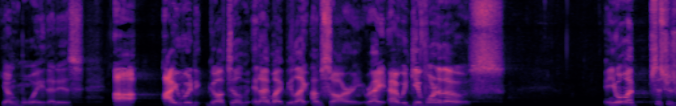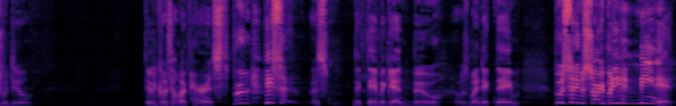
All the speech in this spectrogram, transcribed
young boy, that is, uh, I would go up to them and I might be like, I'm sorry, right? I would give one of those. And you know what my sisters would do? They would go tell my parents, Boo, he said, nickname again, Boo. That was my nickname. Boo said he was sorry, but he didn't mean it.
